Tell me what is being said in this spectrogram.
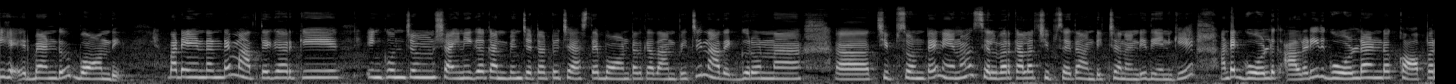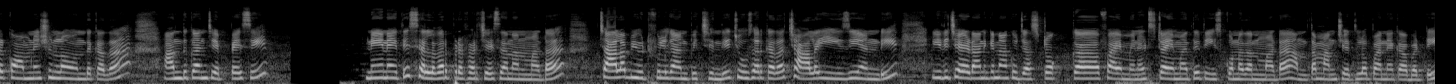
ఈ హెయిర్ బ్యాండ్ బాగుంది. బట్ ఏంటంటే మా అత్తయ్య గారికి ఇంకొంచెం షైనీగా కనిపించేటట్టు చేస్తే బాగుంటుంది కదా అనిపించి నా దగ్గర ఉన్న చిప్స్ ఉంటే నేను సిల్వర్ కలర్ చిప్స్ అయితే అంటించానండి దీనికి. అంటే గోల్డ్ ఆల్రెడీ ఇది గోల్డ్ అండ్ కాపర్ కాంబినేషన్లో ఉంది కదా అందుకని చెప్పేసి నేనైతే సిల్వర్ ప్రిఫర్ చేశాను అనమాట చాలా బ్యూటిఫుల్గా అనిపించింది. చూసారు కదా చాలా ఈజీ అండి. ఇది చేయడానికి నాకు జస్ట్ ఒక్క ఫైవ్ మినిట్స్ టైం అయితే తీసుకున్నదనమాట అంతా మన చేతిలో పనే కాబట్టి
